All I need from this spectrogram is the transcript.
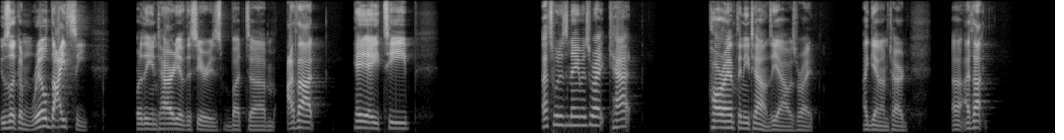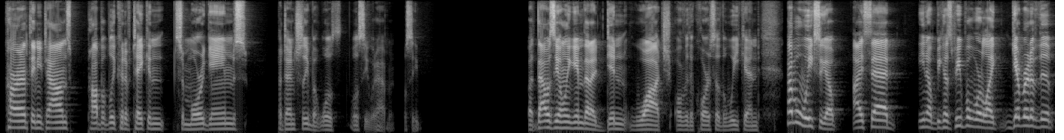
It was looking real dicey for the entirety of the series. But um, I thought KAT, that's what his name is, right? Cat, Karl-Anthony Towns. Yeah, I was right. Again, I'm tired. Uh, I thought Karl-Anthony Towns probably could have taken some more games potentially, but we'll we'll see what happens. We'll see. But that was the only game that I didn't watch over the course of the weekend. A couple weeks ago, I said, you know, because people were like, get rid of the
